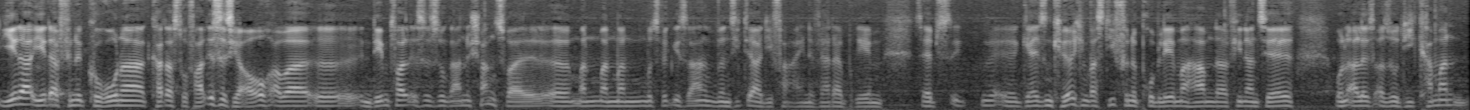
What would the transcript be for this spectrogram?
jeder, jeder findet Corona katastrophal, ist es ja auch, aber äh, in dem Fall ist es sogar eine Chance, weil äh, man, man, man muss wirklich sagen, man sieht ja die Vereine Werder Bremen, selbst äh, Gelsenkirchen, was die für eine Probleme haben da finanziell und alles, also die kann man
